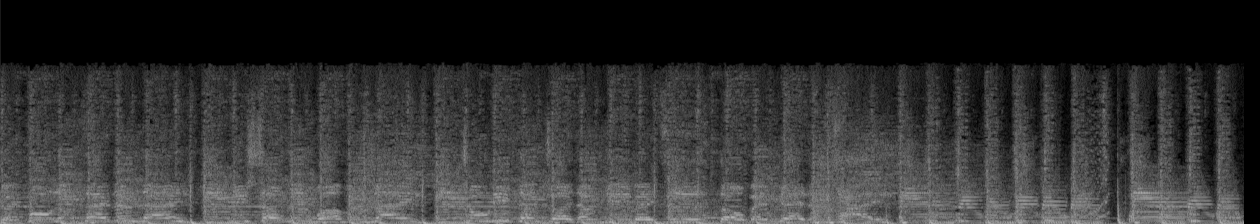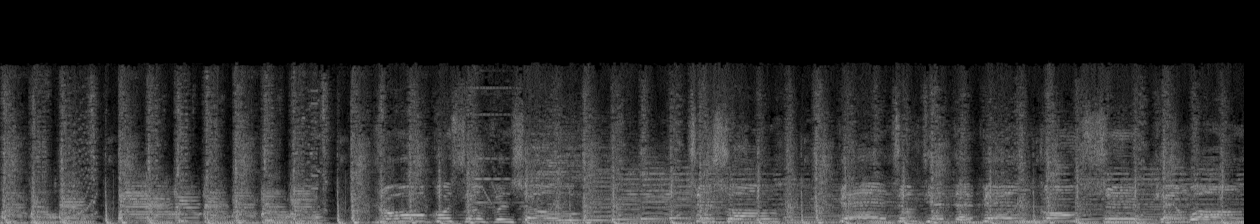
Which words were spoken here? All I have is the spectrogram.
最不能再忍耐，你生日我们来，祝你跟这样一辈子都被别人踩。如果想分手，直说。别整天在编故事骗我，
